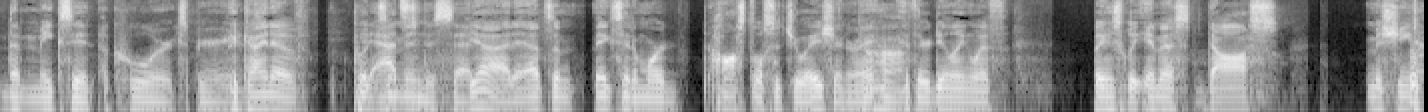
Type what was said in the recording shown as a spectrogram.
that makes it a cooler experience. it kind of puts them in the set. Yeah, it adds them, makes it a more hostile situation, right? Uh-huh. If they're dealing with basically MS DOS machinery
